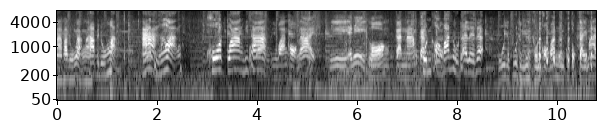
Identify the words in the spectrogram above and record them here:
มาพาดูข้างหลังมา พาไปดูข้างหลังอะ มาถึงข้างหลัง โคตรกว้างพี่ชาติมีวางของได้ มีไอ้นี่รองกันน้ำกันคนของบ้านหนูได้เลยเนี่ยโอ้ยอย่าพูดถึงเรื่องคนของบ้านมึงกูตกใจมาก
